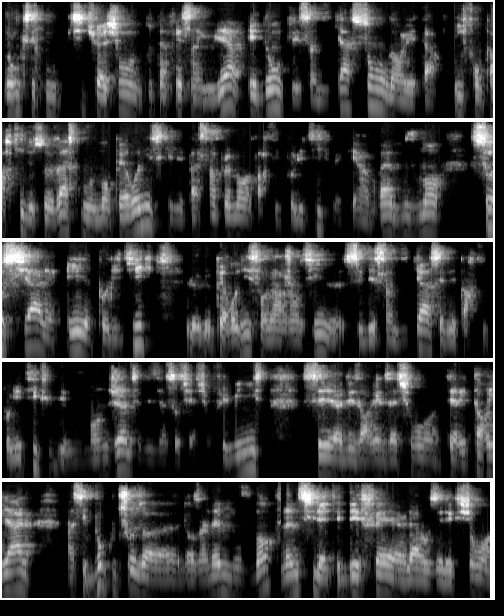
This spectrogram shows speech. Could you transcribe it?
Donc c'est une situation tout à fait singulière et donc les syndicats sont dans l'État. Ils font partie de ce vaste mouvement péroniste qui n'est pas simplement un parti politique mais qui est un vrai mouvement social et politique. Le, le péronisme en Argentine, c'est des syndicats, c'est des partis politiques, c'est des mouvements de jeunes, c'est des associations féministes, c'est euh, des organisations territoriales. C'est beaucoup de choses euh, dans un même mouvement. Même s'il a été défait euh, là aux élections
